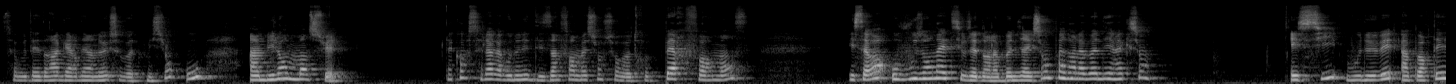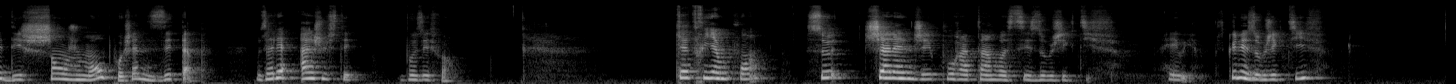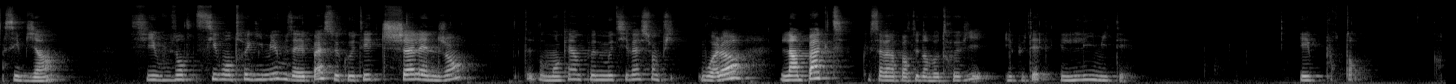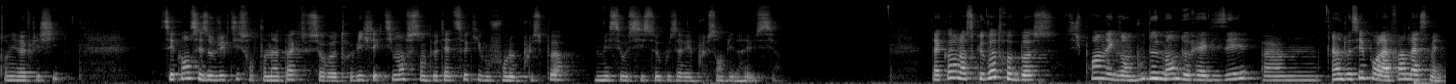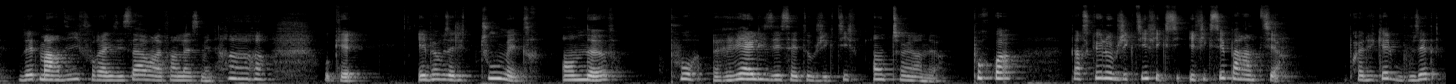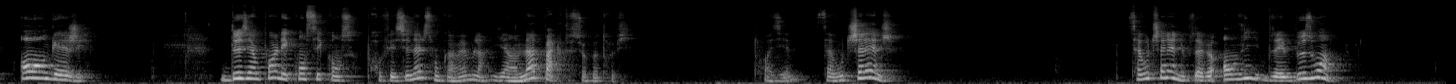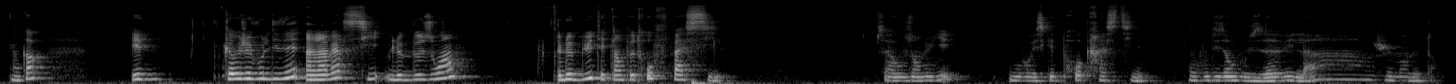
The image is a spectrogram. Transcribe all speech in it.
ça vous aidera à garder un œil sur votre mission, ou un bilan mensuel. D'accord? Cela va vous donner des informations sur votre performance et savoir où vous en êtes, si vous êtes dans la bonne direction ou pas dans la bonne direction. Et si vous devez apporter des changements aux prochaines étapes. Vous allez ajuster vos efforts. Quatrième point, se challenger pour atteindre ses objectifs. Eh oui, parce que les objectifs, c'est bien. Si vous, entre guillemets, vous n'avez pas ce côté challengeant, peut-être vous manquez un peu de motivation. Ou alors, l'impact que ça va apporter dans votre vie est peut-être limité. Et pourtant, quand on y réfléchit, c'est quand ces objectifs ont un impact sur votre vie. Effectivement, ce sont peut-être ceux qui vous font le plus peur, mais c'est aussi ceux que vous avez le plus envie de réussir. D'accord Lorsque votre boss, si je prends un exemple, vous demande de réaliser euh, un dossier pour la fin de la semaine. Vous êtes mardi, il faut réaliser ça avant la fin de la semaine. ok. Eh bien, vous allez tout mettre en œuvre pour réaliser cet objectif en temps et en heure. Pourquoi? Parce que l'objectif est fixé par un tiers auprès duquel vous êtes engagé. Deuxième point, les conséquences professionnelles sont quand même là. Il y a un impact sur votre vie. Troisième, ça vous challenge. Ça vous challenge, vous avez envie, vous avez besoin. D'accord? Et comme je vous le disais, à l'inverse, si le besoin le but est un peu trop facile. Ça va vous ennuyer, vous risquez de procrastiner en vous disant que vous avez largement le temps.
